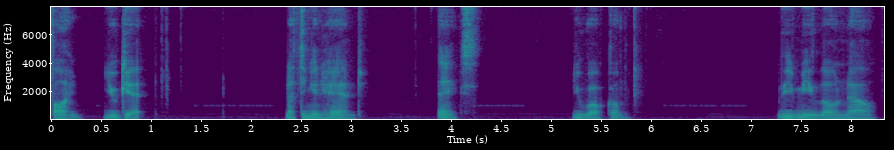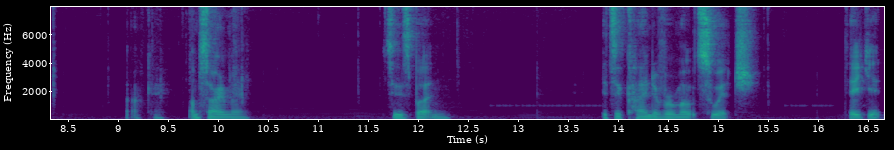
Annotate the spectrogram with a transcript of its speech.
Fine, you get. Nothing in hand. Thanks. You welcome. Leave me alone now. Okay. I'm sorry, man. See this button? It's a kind of remote switch. Take it.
